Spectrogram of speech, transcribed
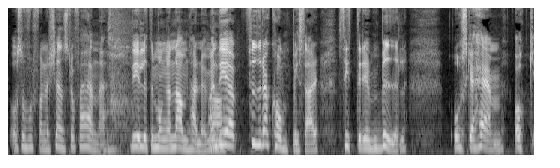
och som fortfarande har känslor för henne. Det är lite många namn här nu, men det är fyra kompisar, sitter i en bil och ska hem och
